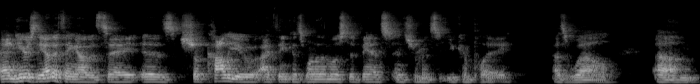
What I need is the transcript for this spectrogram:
And here's the other thing I would say is chocalho, I think, is one of the most advanced instruments that you can play as well. Um,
